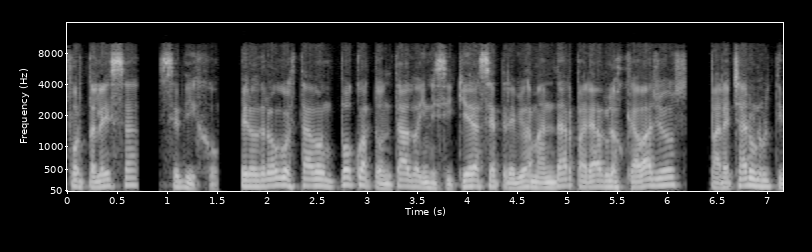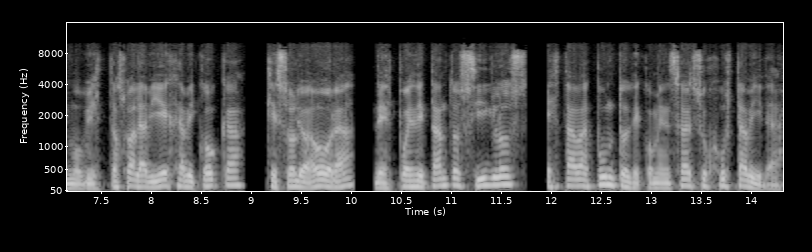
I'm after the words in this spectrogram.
fortaleza, se dijo. Pero Drogo estaba un poco atontado y ni siquiera se atrevió a mandar parar los caballos, para echar un último vistazo a la vieja bicoca, que solo ahora, después de tantos siglos, estaba a punto de comenzar su justa vida.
